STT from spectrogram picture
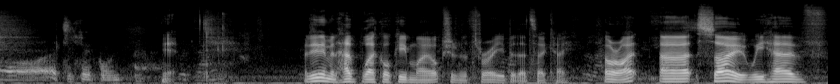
Oh, that's a fair point. yeah. I didn't even have Blacklock in my option of three, but that's okay. All right. Uh, so we have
